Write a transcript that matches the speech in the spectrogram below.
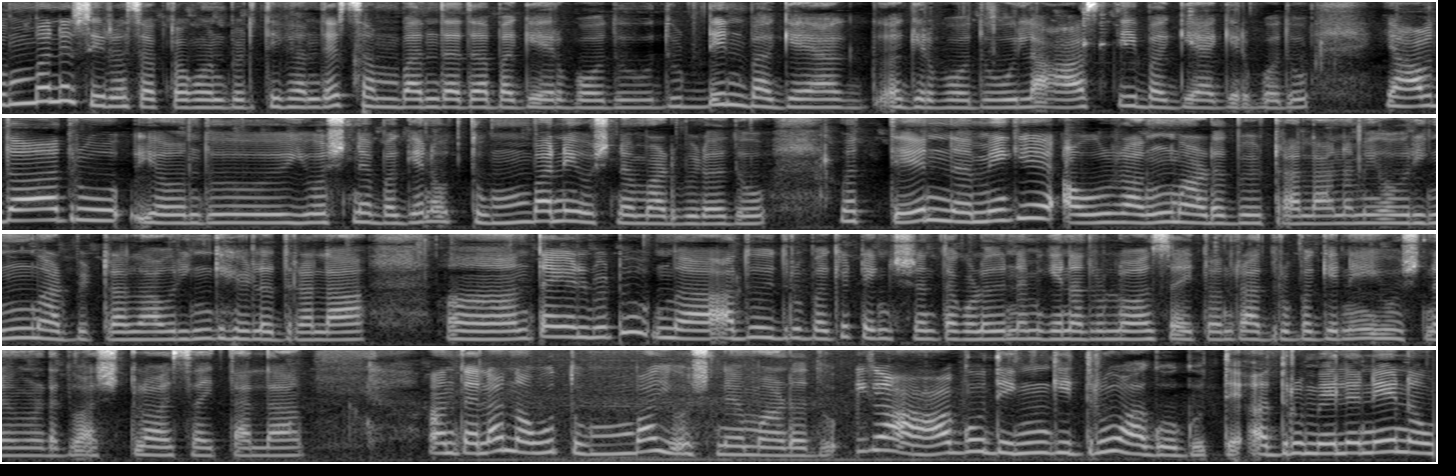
ತುಂಬಾ ಸೀರಿಯಸ್ ಆಗಿ ತೊಗೊಂಡ್ಬಿಡ್ತೀವಿ. ಅಂದರೆ ಸಂಬಂಧದ ಬಗ್ಗೆ ಇರ್ಬೋದು, ದುಡ್ಡಿನ ಬಗ್ಗೆ ಆಗ್, ಆಗಿರ್ಬೋದು, ಇಲ್ಲ ಆಸ್ತಿ ಬಗ್ಗೆ ಆಗಿರ್ಬೋದು. ಯಾವುದಾದ್ರೂ ಒಂದು ಯೋಚನೆ ಬಗ್ಗೆ ನಾವು ತುಂಬಾ ಯೋಚನೆ ಮಾಡಿಬಿಡೋದು. ಮತ್ತು ನಮಗೆ ಅವ್ರು ಹಂಗೆ ಮಾಡಿಬಿಟ್ರಲ್ಲ, ನಮಗೆ ಅವ್ರು ಹಿಂಗೆ ಮಾಡಿಬಿಟ್ರಲ್ಲ, ಅವ್ರು ಹಿಂಗೆ ಹೇಳಿದ್ರಲ್ಲ ಅಂತ ಹೇಳ್ಬಿಟ್ಟು, ಅದು ಇದ್ರ ಬಗ್ಗೆ ಟೆನ್ಷನ್ ತಗೊಳ್ಳೋದು. ನಮಗೇನಾದರೂ ಲಾಸ್ ಆಯಿತು ಅಂದರೆ ಅದ್ರ ಬಗ್ಗೆನೇ ಯೋಚನೆ ಮಾಡೋದು. ಅಷ್ಟು ಲಾಸ್ ಆಯ್ತಲ್ಲ? ಅಂತೆಲ್ಲ ನಾವು ತುಂಬ ಯೋಚನೆ ಮಾಡೋದು. ಈಗ ಆಗೋದು ಹೆಂಗಿದ್ರೂ ಆಗೋಗುತ್ತೆ. ಅದ್ರ ಮೇಲೇ ನಾವು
